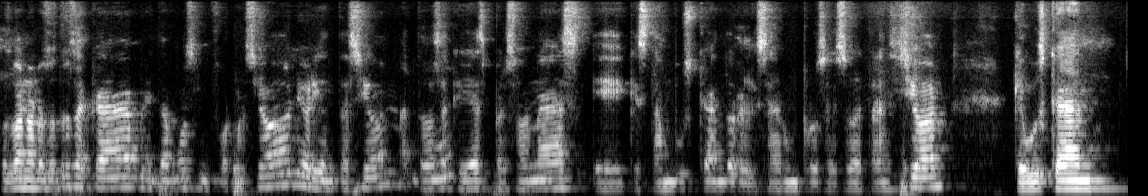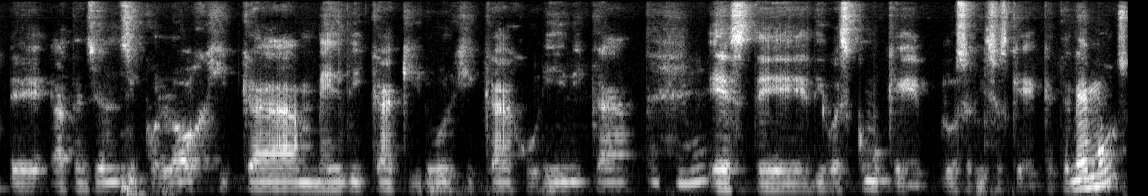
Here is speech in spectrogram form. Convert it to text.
Pues bueno, nosotros acá brindamos información y orientación a todas aquellas personas eh, que están buscando realizar un proceso de transición, que buscan eh, atención psicológica, médica, quirúrgica, jurídica. Este, digo, es como que los servicios que, tenemos.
